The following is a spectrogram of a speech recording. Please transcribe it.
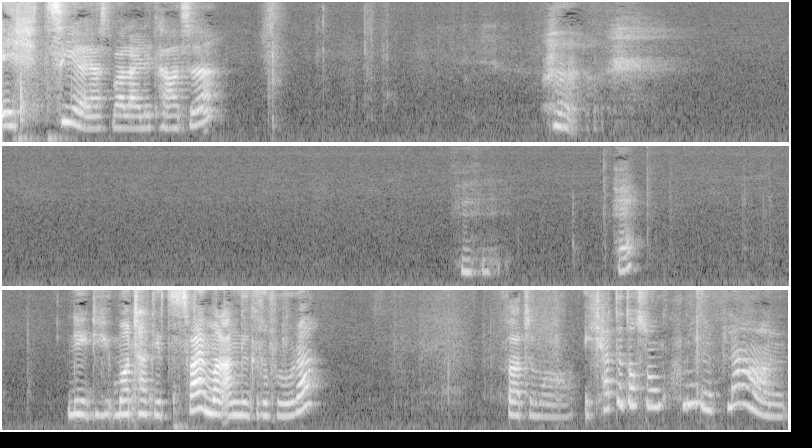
Ich ziehe erstmal eine Karte. Hä? Nee, die Mod hat jetzt zweimal angegriffen, oder? Warte mal. Ich hatte doch so einen klugen Plan.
